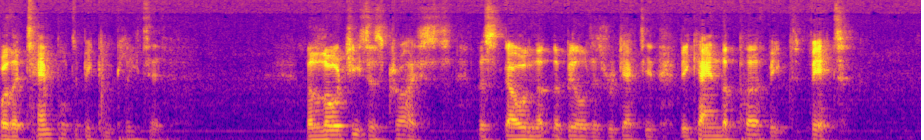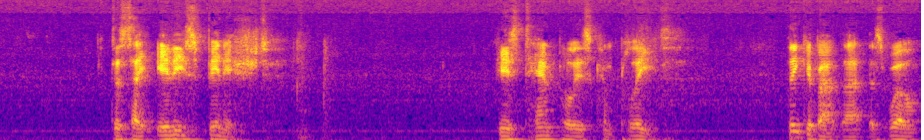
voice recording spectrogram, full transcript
for the temple to be completed. The Lord Jesus Christ, the stone that the builders rejected, became the perfect fit to say, It is finished. His temple is complete. Think about that as well.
